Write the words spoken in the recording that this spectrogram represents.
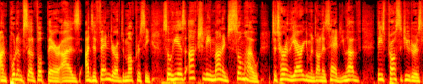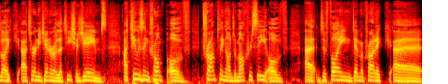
and put himself up there as a defender of democracy. So he has actually managed somehow to turn the argument on his head. You have these prosecutors like Attorney General Letitia James accusing Trump of trampling on democracy, of uh, defying democratic. Uh,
